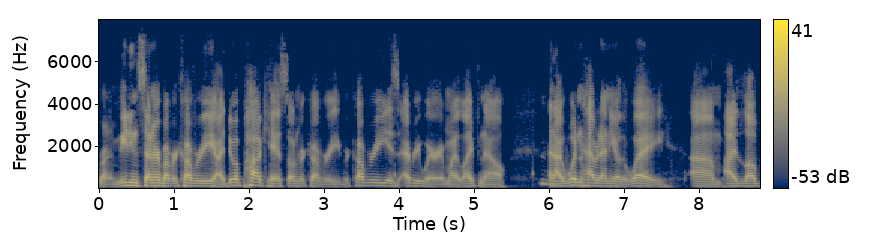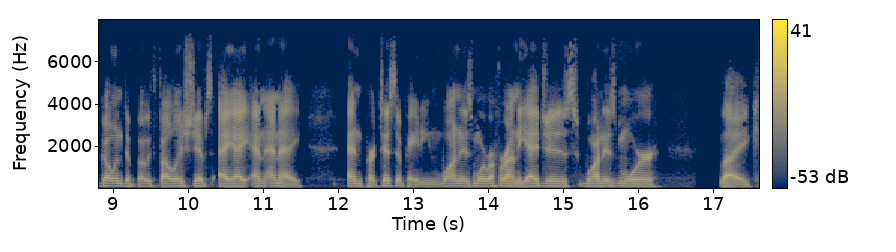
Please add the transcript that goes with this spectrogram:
run a meeting center about recovery. I do a podcast on recovery. Recovery is everywhere in my life now, and mm-hmm. I wouldn't have it any other way. Um, I love going to both fellowships, AA and NA and participating. One is more rough around the edges. One is more like,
